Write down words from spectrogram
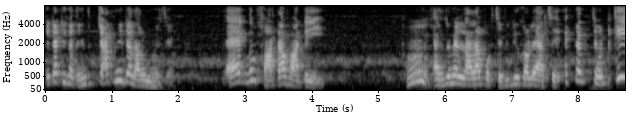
এটা ঠিক আছে কিন্তু চাটনিটা দারুণ হয়েছে। একদম ফাটাফাটি। হুম একজনের লালা পড়ছে ভিডিও কলে আছে। চটকি!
